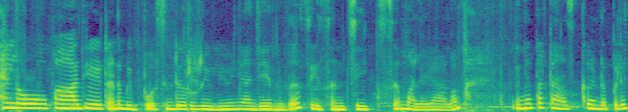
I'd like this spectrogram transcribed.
ഹലോ അപ്പോൾ ആദ്യമായിട്ടാണ് ബിഗ് ബോസിന്റെ ഒരു റിവ്യൂ ഞാൻ ചെയ്യുന്നത്. Season six Malayalam. ഇന്നത്തെ ടാസ്ക് കണ്ടപ്പോൾ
